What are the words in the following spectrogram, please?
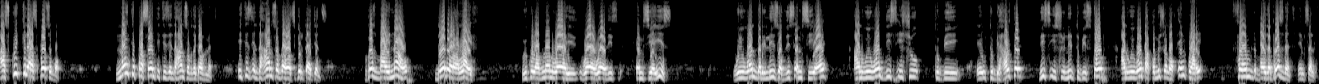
as quickly as possible. 90% it is in the hands of the government. It is in the hands of our security agents. Because by now, dead or alive, we could have known where, he, where, where this MCA is. We want the release of this MCA and we want this issue to be, uh, to be halted. This issue need to be stopped and we want a commission of inquiry formed by the president himself.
